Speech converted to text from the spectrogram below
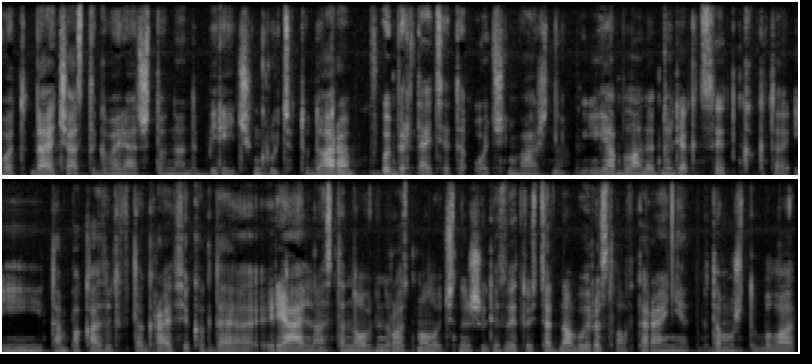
вот, да, часто говорят, что надо беречь грудь от удара. В пубертате это очень важно. Я была на одной лекции как-то, и там показывали фотографии, когда реально остановлен рост молочной железы, то есть одна выросла, а вторая нет, потому что была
